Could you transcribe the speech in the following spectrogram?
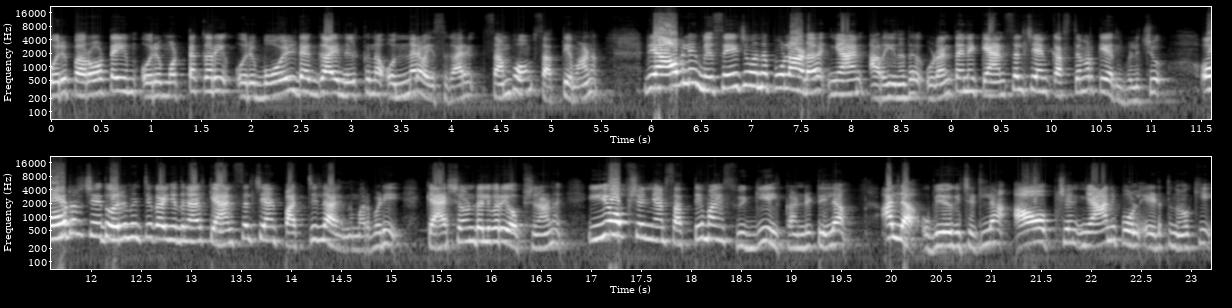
ഒരു പെറോട്ടയും ഒരു മുട്ടക്കറി ഒരു ബോയിൽഡ് എഗ്ഗായി നിൽക്കുന്ന ഒന്നര വയസ്സുകാരൻ. സംഭവം സത്യമാണ്. രാവിലെ മെസ്സേജ് വന്നപ്പോഴാണ് ഞാൻ അറിയുന്നത്. ഉടൻ തന്നെ ക്യാൻസൽ ചെയ്യാൻ കസ്റ്റമർ കെയറിൽ വിളിച്ചു. ഓർഡർ ചെയ്ത് ഒരു മിനിറ്റ് കഴിഞ്ഞതിനാൽ ക്യാൻസൽ ചെയ്യാൻ പറ്റില്ല എന്ന് മറുപടി. ക്യാഷ് ഓൺ ഡെലിവറി ഓപ്ഷനാണ് ഈ ഓപ്ഷൻ ഞാൻ സത്യമായി സ്വിഗ്ഗിയിൽ കണ്ടിട്ടില്ല. അല്ല ഉപയോഗിച്ചിട്ടില്ല. ആ ഓപ്ഷൻ ഞാനിപ്പോൾ എടുത്തു നോക്കി.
